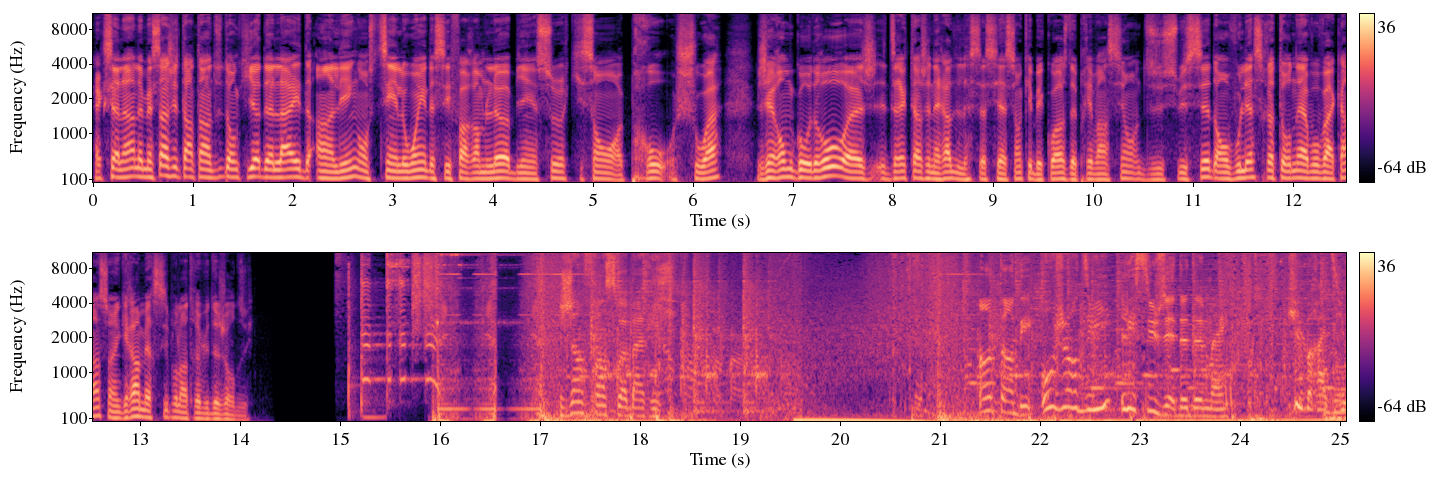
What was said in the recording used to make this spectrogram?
Excellent. Le message est entendu. Donc, il y a de l'aide en ligne. On se tient loin de ces forums-là, bien sûr, qui sont pro-choix. Jérôme Gaudreau, directeur général de l'Association québécoise de prévention du suicide. On vous laisse retourner à vos vacances. Un grand merci pour l'entrevue d'aujourd'hui. Jean-François Barry. Entendez aujourd'hui les sujets de demain. Cube Radio.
